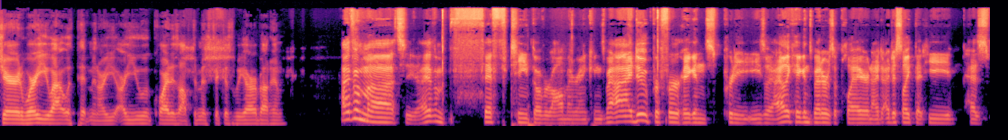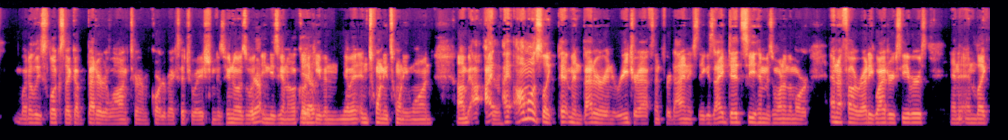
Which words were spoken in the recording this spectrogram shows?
Jared, where are you at with Pittman? Are you are you quite as optimistic as we are about him? I have him. Uh, let's see. I have him fifteenth overall in my rankings. I, I do prefer Higgins pretty easily. I like Higgins better as a player, and I, I just like that he has what at least looks like a better long term quarterback situation. Because who knows what yeah. Indy's going to look yeah. like even you know, in twenty twenty one. Um, I, sure. I, I almost like Pittman better in redraft than for dynasty because I did see him as one of the more NFL ready wide receivers, and and like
